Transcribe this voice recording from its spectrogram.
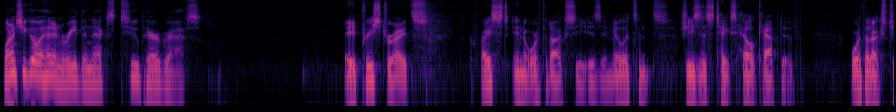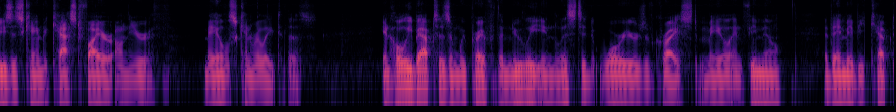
Why don't you go ahead and read the next two paragraphs? A priest writes Christ in orthodoxy is a militant. Jesus takes hell captive. Orthodox Jesus came to cast fire on the earth. Males can relate to this. In holy baptism, we pray for the newly enlisted warriors of Christ, male and female, that they may be kept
